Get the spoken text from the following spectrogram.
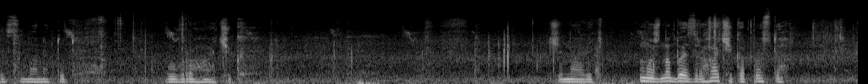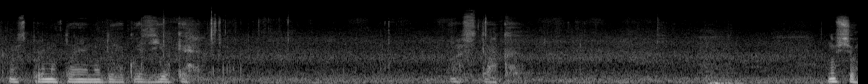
Десь у мене тут був рогачик. Чи навіть можна без рогачика просто Ось примотаємо до якоїсь гілки. Ось так. Ну що,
